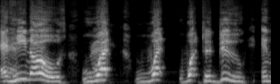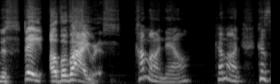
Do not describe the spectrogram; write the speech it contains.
and yeah. He knows Right. what what what to do in the state of a virus. Come on now. Come on. Because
